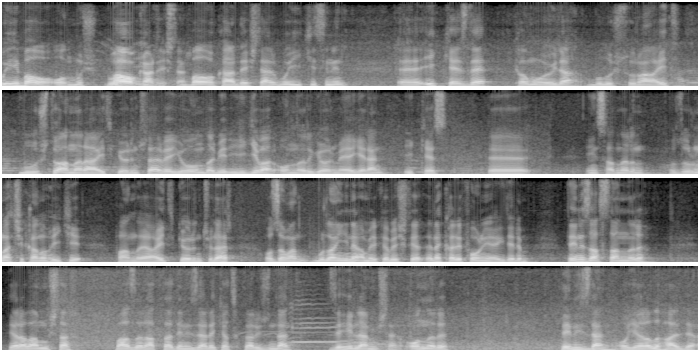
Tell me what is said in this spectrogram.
Hui Bao olmuş. Bao kardeşler. Bao kardeşler. Bu ikisinin e, ilk kez de kamuoyuyla buluştuğuna ait, buluştuğu anlara ait görüntüler ve yoğun da bir ilgi var. Onları görmeye gelen ilk kez e, insanların huzuruna çıkan o iki pandaya ait görüntüler. O zaman buradan yine Amerika Birleşik Devletleri'ne Kaliforniya'ya gidelim. Deniz aslanları yaralanmışlar. Bazıları hatta denizlerdeki atıklar yüzünden zehirlenmişler. Onları denizden o yaralı halde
